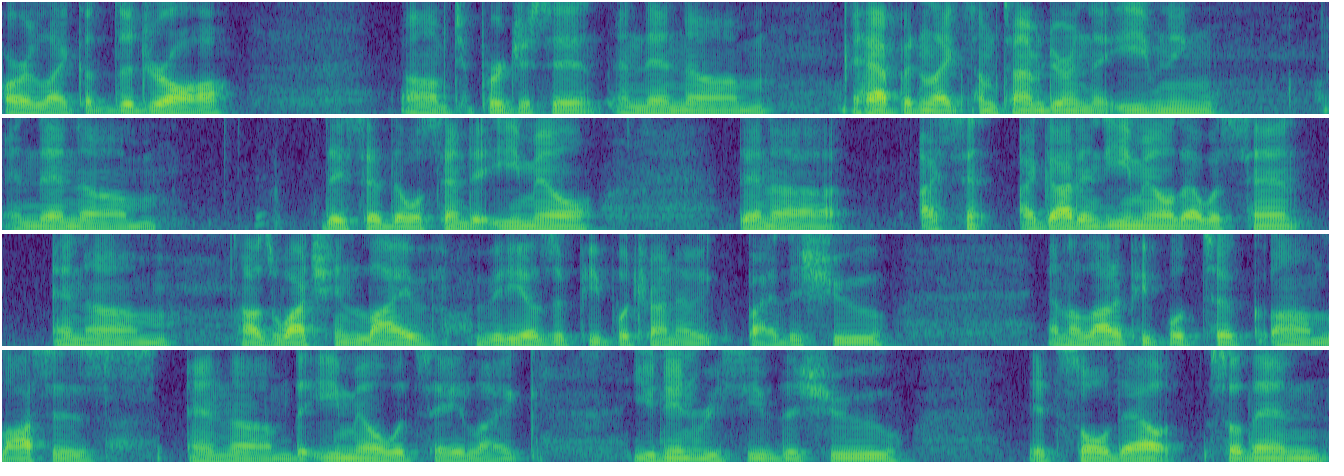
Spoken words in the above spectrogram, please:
or like a, the draw um, to purchase it, and then um, it happened like sometime during the evening, and then um, they said they will send an email. Then uh, I sent, I got an email that was sent, and um, I was watching live videos of people trying to buy the shoe, and a lot of people took um, losses, and um, the email would say like, you didn't receive the shoe, it's sold out. So then,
